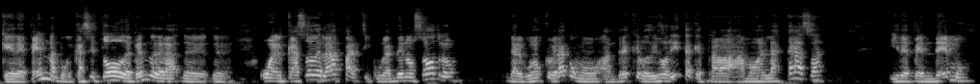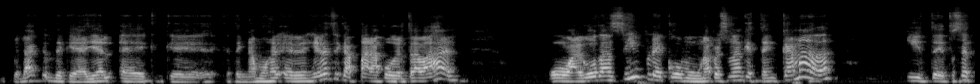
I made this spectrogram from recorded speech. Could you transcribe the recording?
que dependan, porque casi todo depende de la, de, o en el caso de la particular de nosotros, de algunos que, ¿verdad? Como Andrés que lo dijo ahorita, que trabajamos en las casas y dependemos, ¿verdad? De que haya, eh, que, que tengamos energía eléctrica para poder trabajar, o algo tan simple como una persona que está encamada y te- entonces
